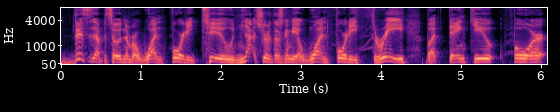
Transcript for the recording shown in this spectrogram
This is episode number 142. Not sure if there's going to be a 143, but thank you for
